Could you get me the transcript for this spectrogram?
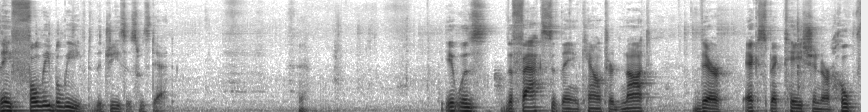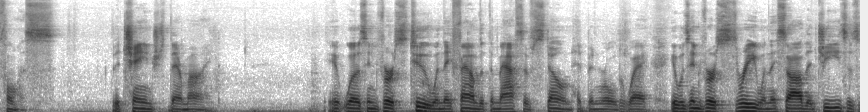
They fully believed that Jesus was dead. It was the facts that they encountered, not their expectation or hopefulness that changed their mind. It was in verse 2 when they found that the massive stone had been rolled away. It was in verse 3 when they saw that Jesus'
